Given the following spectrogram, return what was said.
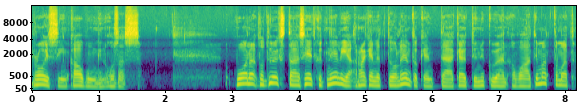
Roissin kaupungin osassa. Vuonna 1974 rakennettua lentokenttää käytti nykyään vaatimattomat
